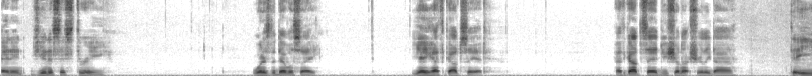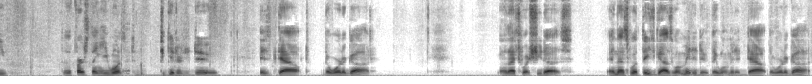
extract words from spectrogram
And in Genesis 3, what does the devil say? Yea, hath God said. Hath God said, You shall not surely die to Eve? the first thing he wants to, to get her to do is doubt the Word of God. Well, that's what she does. And that's what these guys want me to do. They want me to doubt the Word of God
